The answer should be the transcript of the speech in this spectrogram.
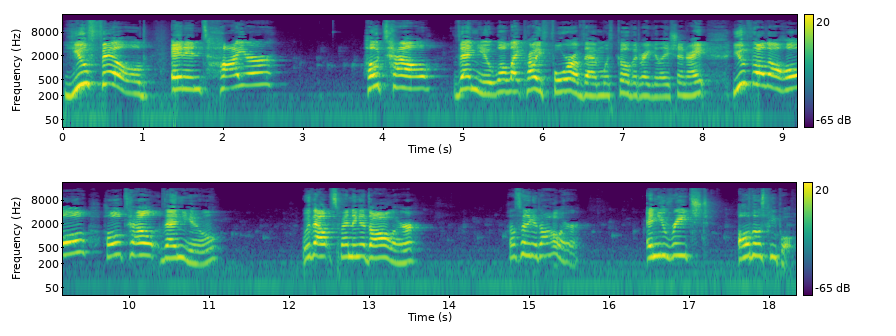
you filled an entire hotel venue. Well, like probably four of them with COVID regulation, right? You filled a whole hotel venue without spending a dollar. Without spending a dollar. And you reached all those people.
